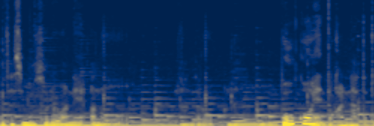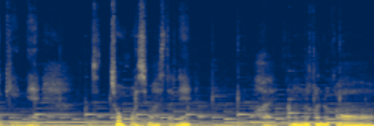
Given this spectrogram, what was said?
私もそれはねあのなんだろうあの膀胱炎とかになった時にね重宝しましたね。はい、あのなかなか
